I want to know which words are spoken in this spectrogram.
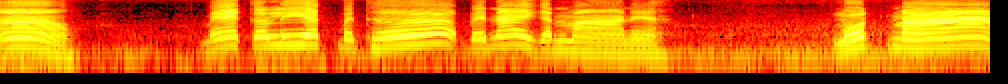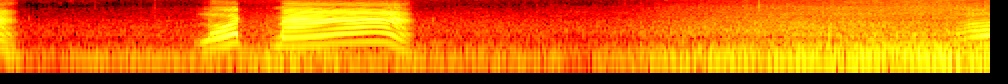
อ้าว แม่ก็เรียกไปเถอะไปไหนกันมาเนี่ย รถมา รถมา โอ้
